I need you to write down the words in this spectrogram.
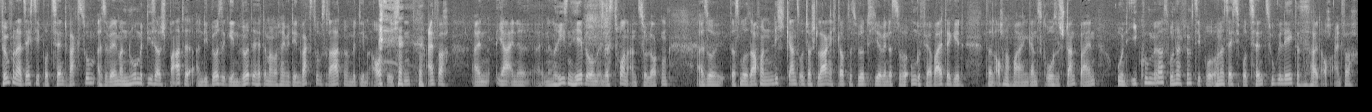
560 Prozent Wachstum, also wenn man nur mit dieser Sparte an die Börse gehen würde, hätte man wahrscheinlich mit den Wachstumsraten und mit den Aussichten einfach ein, ja, eine, einen Riesenhebel, um Investoren anzulocken. Also das muss, darf man nicht ganz unterschlagen. Ich glaube, das wird hier, wenn das so ungefähr weitergeht, dann auch nochmal ein ganz großes Standbein. Und E-Commerce 150, 160 Prozent zugelegt, das ist halt auch einfach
